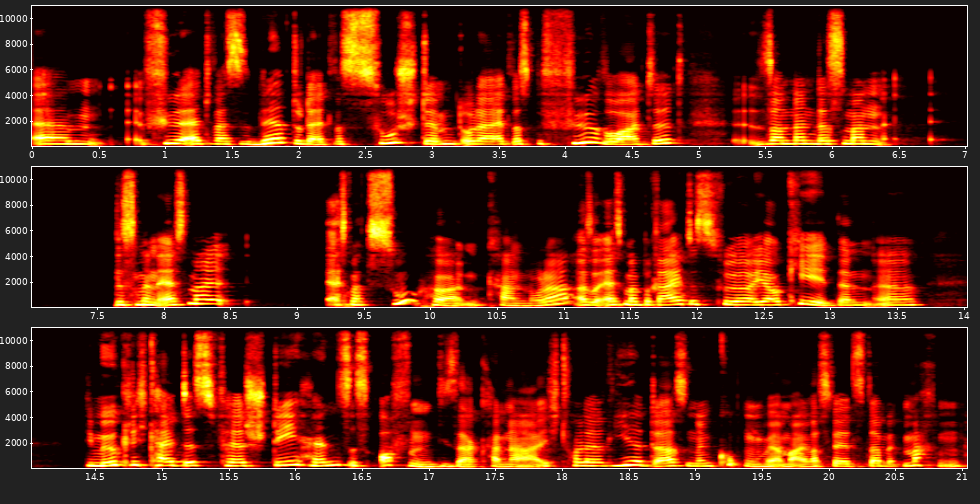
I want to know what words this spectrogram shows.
ähm, für etwas wirbt oder etwas zustimmt oder etwas befürwortet, sondern dass man, dass man erstmal erstmal zuhören kann, oder? Also erstmal bereit ist für, ja, okay, dann äh, die Möglichkeit des Verstehens ist offen, dieser Kanal. Ich toleriere das und dann gucken wir mal, was wir jetzt damit machen.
